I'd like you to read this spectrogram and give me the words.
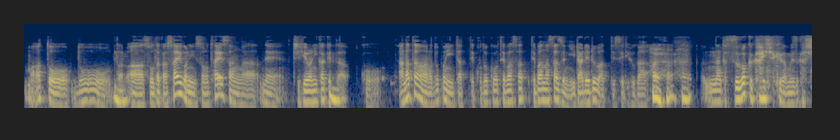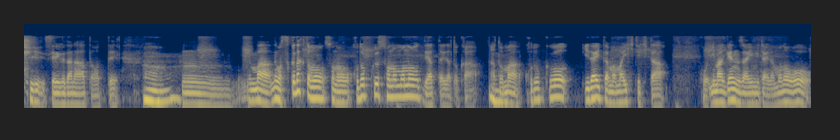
まあ、あと、どうだろう。ああ、そう、だから最後にそのタエさんがね、千尋にかけた、こう、あなたならどこにいたって孤独を手ばさ手放さずにいられるわっていうセリフが、はいはいはい。なんかすごく解釈が難しいセリフだなと思って。うん。うん。まあ、でも少なくとも、その孤独そのものであったりだとか、あとうんまあ、孤独を抱いたまま生きてきた、こう、今現在みたいなものを、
